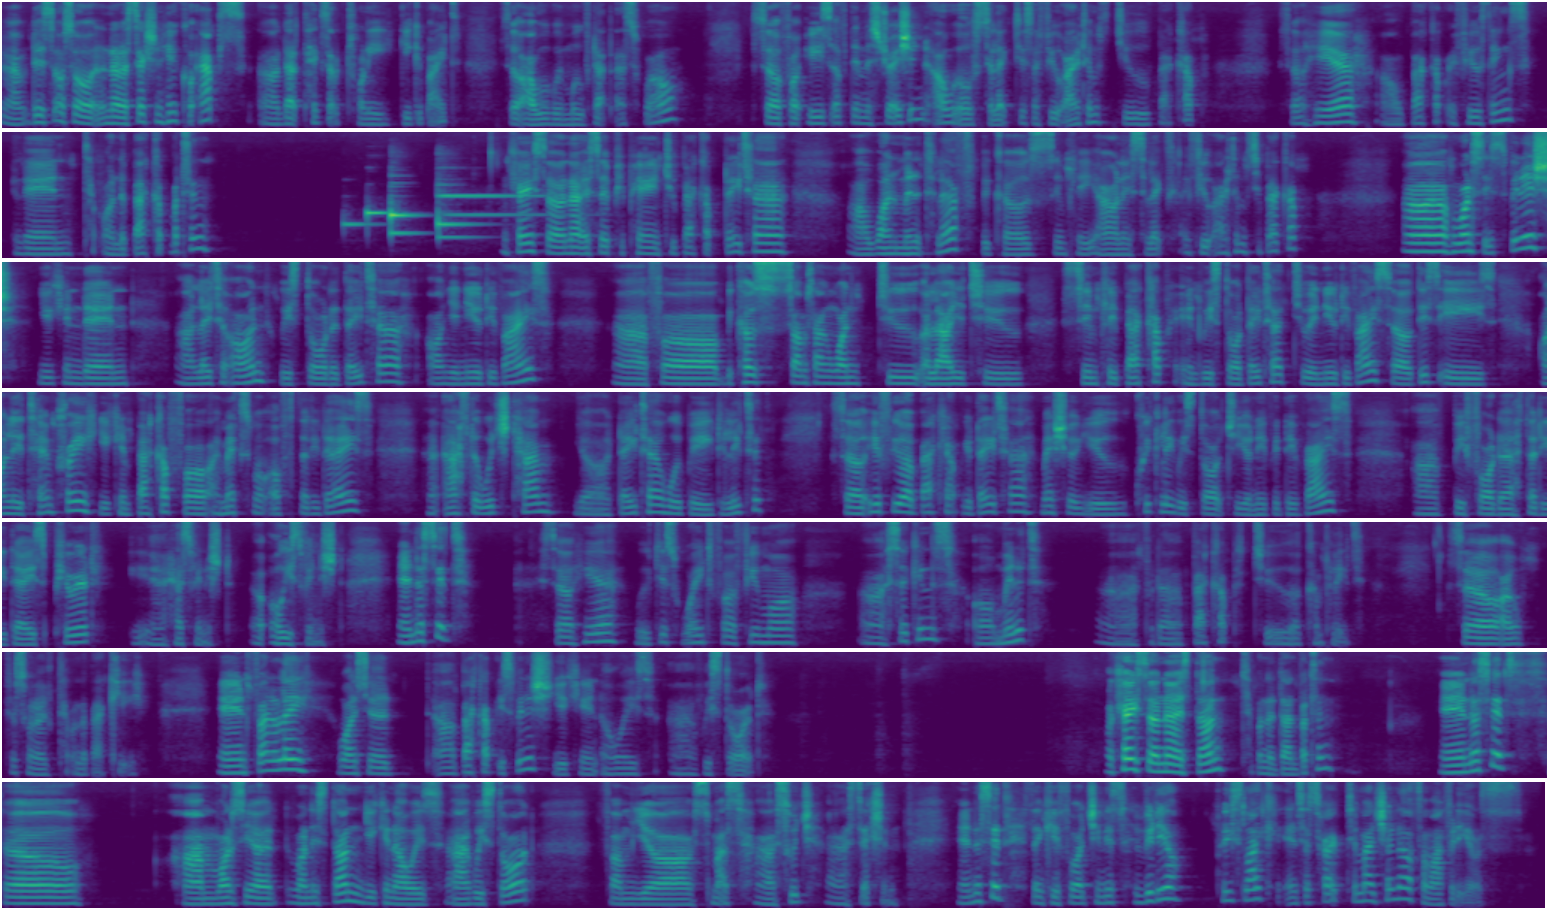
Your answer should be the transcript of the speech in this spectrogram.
uh, there's also another section here called apps uh, that takes up 20 gigabyte. So I will remove that as well. So for ease of demonstration, I will select just a few items to backup. So here I'll backup a few things and then tap on the backup button. Okay, so now it says preparing to backup data. Uh, one minute left because simply I only select a few items to backup. Uh, once it's finished, you can then uh, later on restore the data on your new device. Uh, for because Samsung want to allow you to simply backup and restore data to a new device. So this is only temporary. You can backup for a maximum of 30 days, uh, after which time your data will be deleted. So if you are backing up your data, make sure you quickly restore to your new device uh, before the 30 days period has finished uh, or is finished. And that's it. So here we just wait for a few more uh, seconds or minute uh, for the backup to uh, complete. So I'm just going to tap on the back key. And finally, once your uh, backup is finished, you can always restore it. Okay, so now it's done. Tap on the done button. And that's it. So um, once your one is done, you can always uh, restore it from your smart uh, switch uh, section. And that's it. Thank you for watching this video. Please like and subscribe to my channel for more videos.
